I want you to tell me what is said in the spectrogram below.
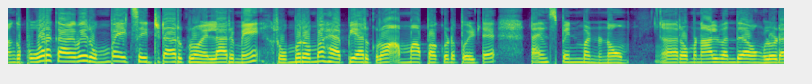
அங்கே போகிறக்காகவே ரொம்ப எக்ஸைட்டடாக இருக்கிறோம் எல்லாருமே. ரொம்ப ரொம்ப ஹாப்பியாக இருக்கிறோம். அம்மா அப்பா கூட போயிட்டு டைம் ஸ்பெண்ட் பண்ணணும். ரொம்ப நாள் வந்து அவங்களோட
